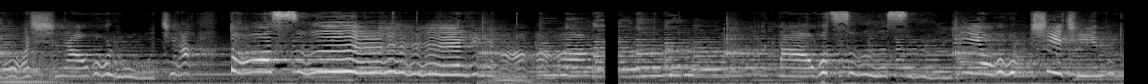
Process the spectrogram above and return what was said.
我小奴家多思量，到此时有些进退。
